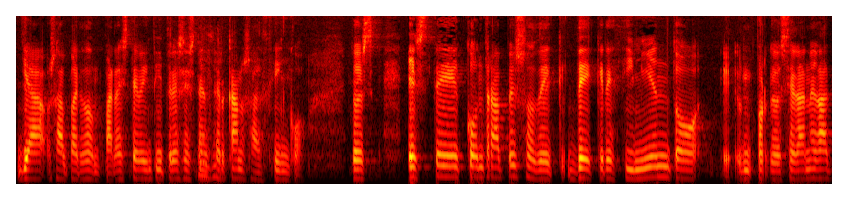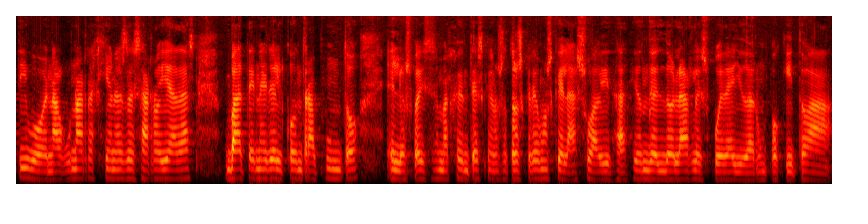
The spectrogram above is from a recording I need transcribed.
ya, o sea, perdón, para este 23 estén cercanos al 5%. Entonces, este contrapeso de, de crecimiento eh, porque será negativo en algunas regiones desarrolladas, va a tener el contrapunto en los países emergentes que nosotros creemos que la suavización del dólar les puede ayudar un poquito a,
